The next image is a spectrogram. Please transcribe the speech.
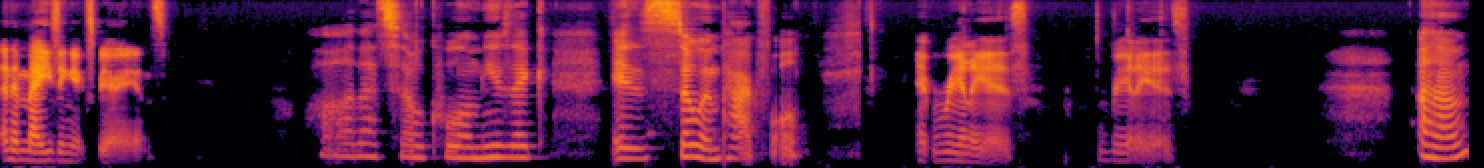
an amazing experience. Oh, that's so cool. Music is so impactful. It really is. Really is. Um,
